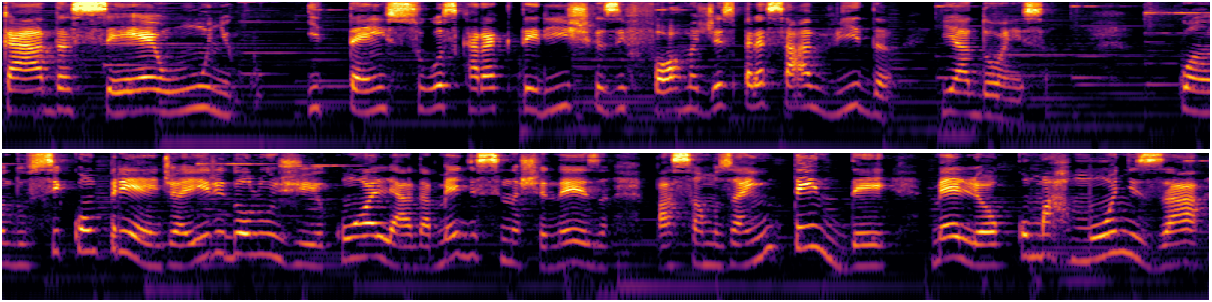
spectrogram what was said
Cada ser é único e tem suas características e formas de expressar a vida e a doença. Quando se compreende a iridologia com o olhar da medicina chinesa, passamos a entender melhor como harmonizar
